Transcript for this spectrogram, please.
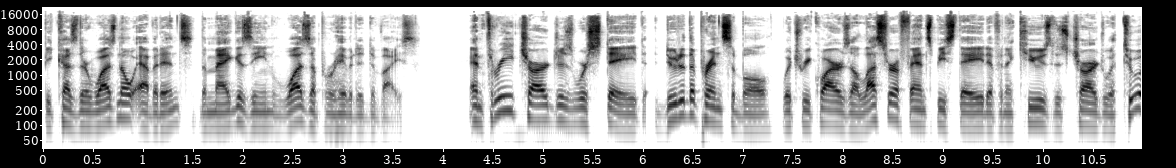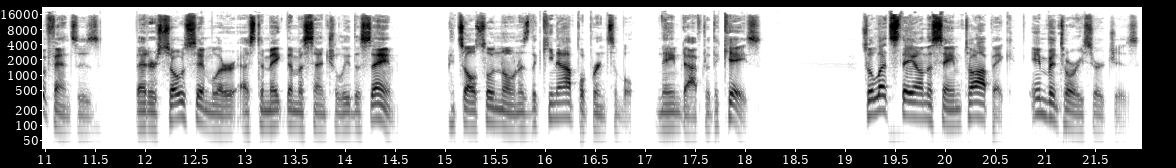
because there was no evidence the magazine was a prohibited device. And three charges were stayed due to the principle, which requires a lesser offense be stayed if an accused is charged with two offenses that are so similar as to make them essentially the same. It's also known as the Kienapple principle, named after the case. So let's stay on the same topic inventory searches.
